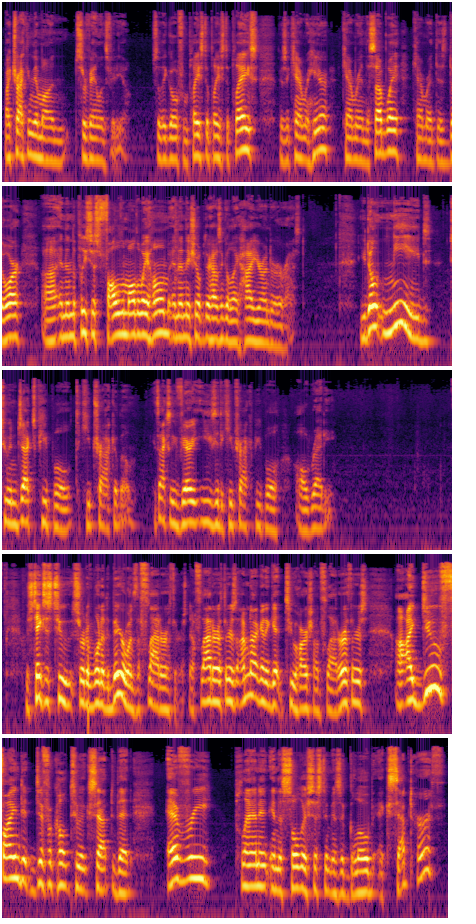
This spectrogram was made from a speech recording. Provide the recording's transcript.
by tracking them on surveillance video. So they go from place to place to place. There's a camera here, camera in the subway, camera at this door, uh, and then the police just follow them all the way home, and then they show up at their house and go like, "Hi, you're under arrest." You don't need to inject people to keep track of them. It's actually very easy to keep track of people already. Which takes us to sort of one of the bigger ones, the flat earthers. Now, flat earthers, I'm not going to get too harsh on flat earthers. Uh, I do find it difficult to accept that every planet in the solar system is a globe except Earth.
